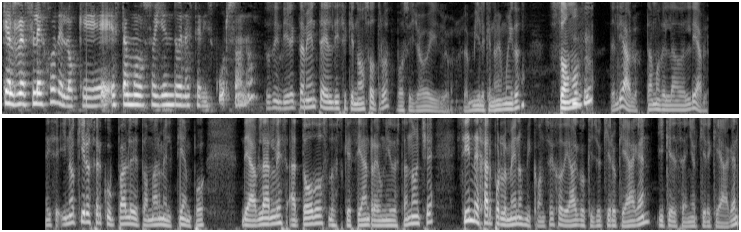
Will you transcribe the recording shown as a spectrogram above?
que el reflejo de lo que estamos oyendo en este discurso, ¿no? Entonces, indirectamente, él dice que nosotros, vos y yo y los, miles que nos hemos ido, somos del diablo, estamos del lado del diablo. Dice, y no quiero ser culpable de tomarme el tiempo de hablarles a todos los que se han reunido esta noche, sin dejar por lo menos mi consejo de algo que yo quiero que hagan y que el Señor quiere que hagan.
